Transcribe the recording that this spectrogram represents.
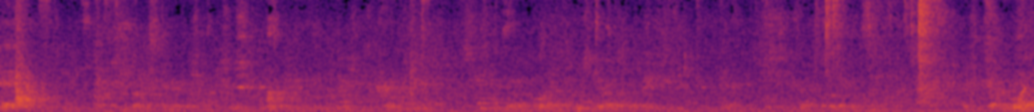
Good. Boy.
